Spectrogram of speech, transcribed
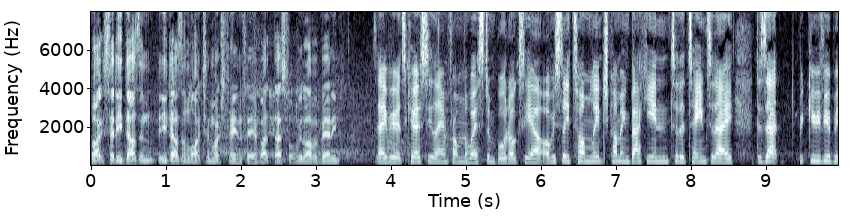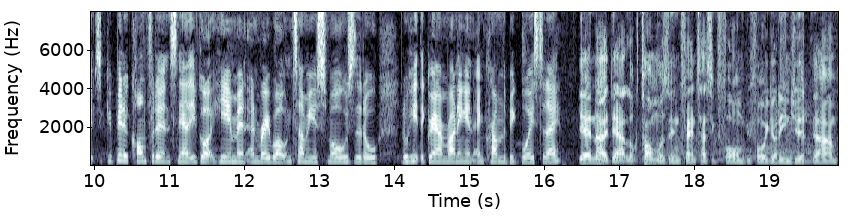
like I said, he doesn't. He doesn't like too much fanfare. But that's what we love about him. Xavier, it's Kirsty Lamb from the Western Bulldogs here. Obviously, Tom Lynch coming back into the team today. Does that give you a bit, a bit of confidence now that you've got him and, and Reed Walton, some of your smalls that'll, that'll hit the ground running and, and crumb the big boys today? Yeah, no doubt. Look, Tom was in fantastic form before he got injured. Um,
